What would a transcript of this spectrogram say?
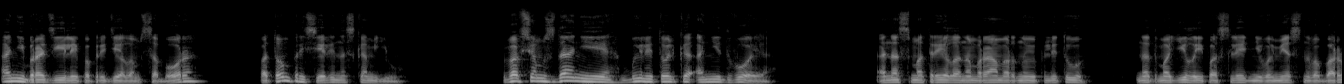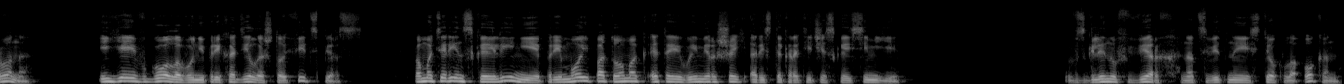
Они бродили по пределам собора, потом присели на скамью. Во всем здании были только они двое. Она смотрела на мраморную плиту над могилой последнего местного барона и ей в голову не приходило, что Фитцперс по материнской линии прямой потомок этой вымершей аристократической семьи. Взглянув вверх на цветные стекла окон,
